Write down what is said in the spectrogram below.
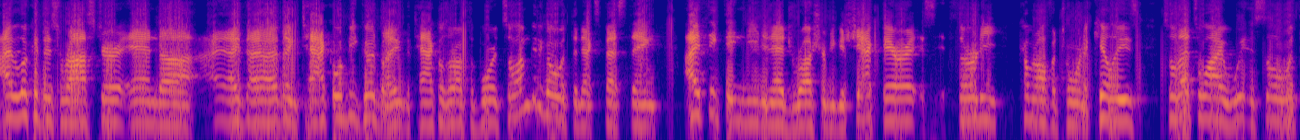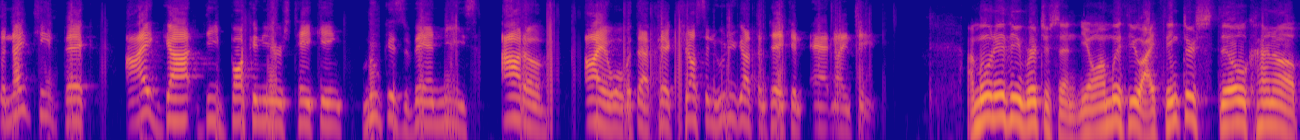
I look at this roster and uh, I, I, I, think tackle would be good, but I think the tackles are off the board. So I'm going to go with the next best thing. I think they need an edge rusher because Shaq Barrett is 30, coming off a torn Achilles. So that's why. We, so with the 19th pick, I got the Buccaneers taking Lucas Van Ness out of Iowa with that pick. Justin, who do you got them taking at 19? I'm going Anthony Richardson. You know, I'm with you. I think they're still kind of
